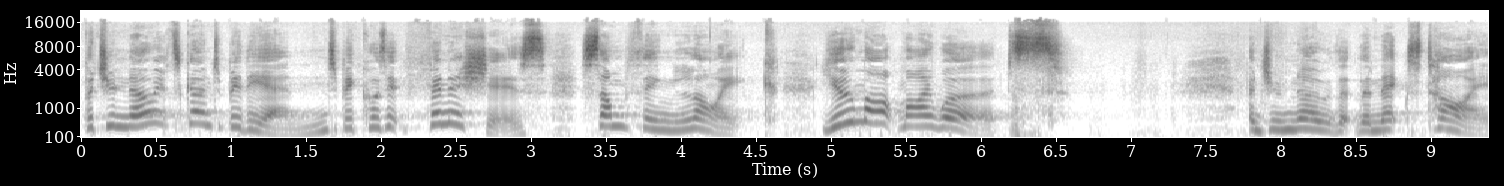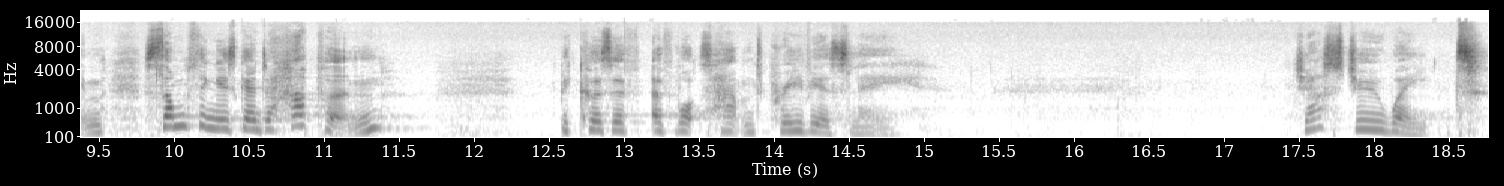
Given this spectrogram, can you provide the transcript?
But you know it's going to be the end because it finishes something like, You mark my words. And you know that the next time something is going to happen because of, of what's happened previously. Just you wait.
